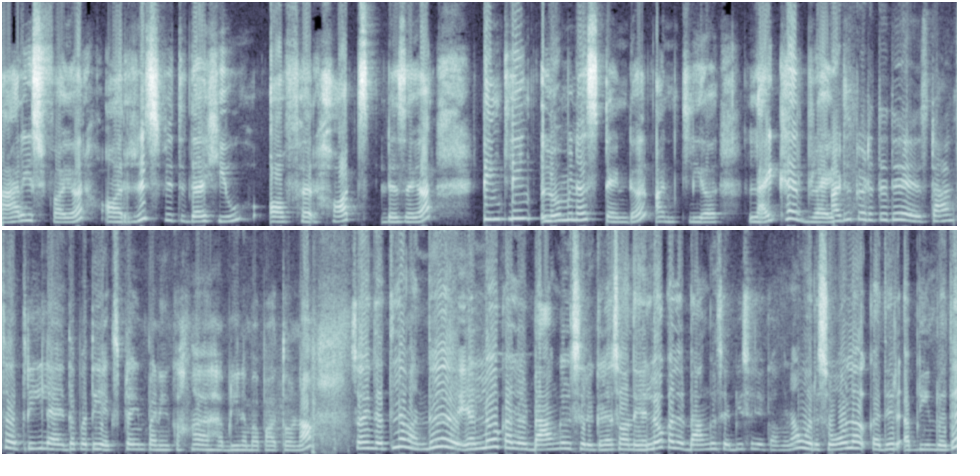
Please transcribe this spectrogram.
marriage fire or rich with the hue of her heart's desire tinkling luminous tender and clear like her bride அதுக்கு அடுத்தது ஸ்டான்ஸா த்ரீல இதை பற்றி எக்ஸ்பிளைன் பண்ணியிருக்காங்க அப்படின்னு நம்ம பார்த்தோன்னா ஸோ இந்த இடத்துல வந்து எல்லோ கலர் பேங்கிள்ஸ் இருக்குல்ல ஸோ அந்த எல்லோ கலர் பேங்கிள்ஸ் எப்படி சொல்லியிருக்காங்கன்னா ஒரு சோழ கதிர் அப்படின்றது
